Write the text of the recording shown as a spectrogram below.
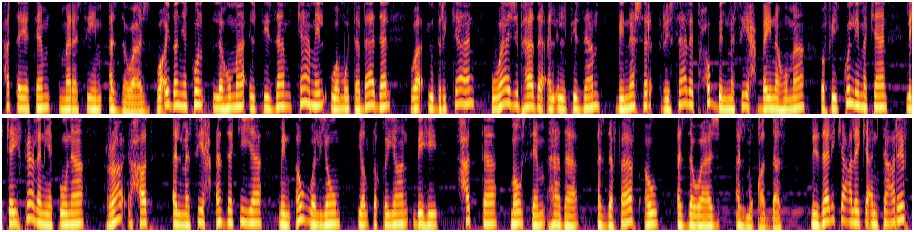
حتى يتم مراسيم الزواج. وأيضا يكون لهما التزام كامل ومتبادل ويدركان واجب هذا الالتزام بنشر رسالة حب المسيح بينهما. وفي كل مكان لكي فعلا يكونا رائحة المسيح الذكية من أول يوم يلتقيان به حتى موسم هذا الزفاف أو الزواج المقدس. لذلك عليك أن تعرف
